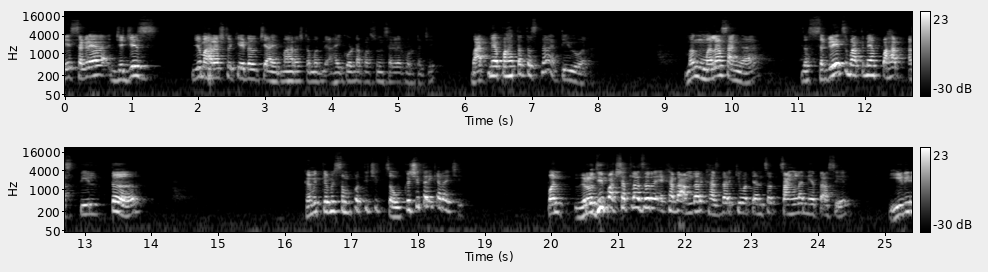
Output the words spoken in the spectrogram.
हे सगळ्या जजेस जे महाराष्ट्र केडरचे आहेत महाराष्ट्रामधले हायकोर्टापासून सगळ्या कोर्टाचे बातम्या पाहतातच ना टीव्हीवर मग मला सांगा जर सगळेच बातम्या पाहत असतील तर कमीत कमी संपत्तीची चौकशी तरी करायची. पण विरोधी पक्षातला जर एखादा आमदार खासदार किंवा त्यांचा चांगला नेता असेल ईडी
